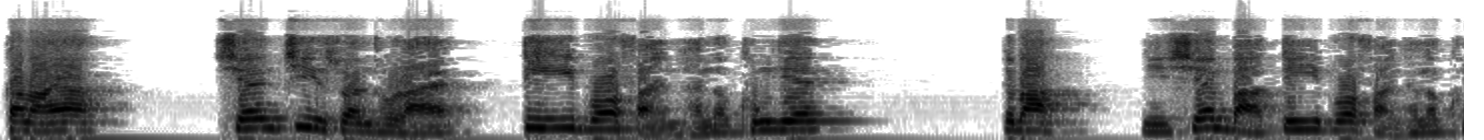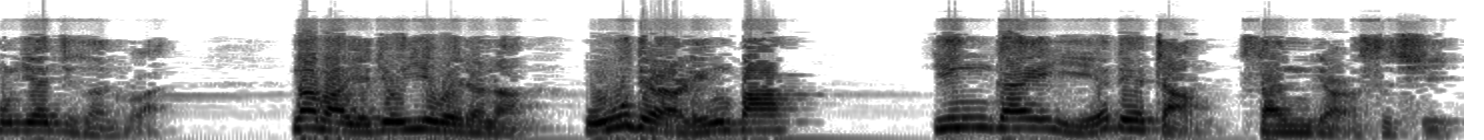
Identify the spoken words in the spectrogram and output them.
干嘛呀？先计算出来第一波反弹的空间，对吧？你先把第一波反弹的空间计算出来，那么也就意味着呢，五点零八应该也得涨三点四七，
